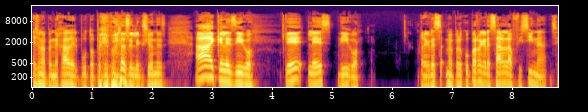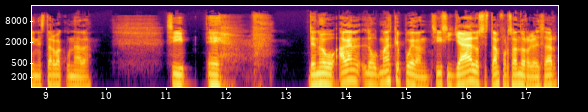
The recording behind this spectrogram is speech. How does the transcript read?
Es una pendejada del puto peje para las elecciones. Ay, ¿qué les digo? ¿Qué les digo? Regresa me preocupa regresar a la oficina sin estar vacunada. Sí, eh, de nuevo, hagan lo más que puedan. Sí, si ya los están forzando a regresar,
